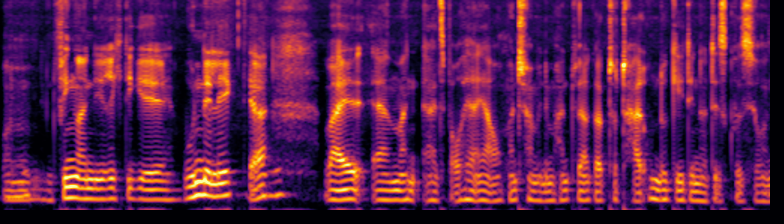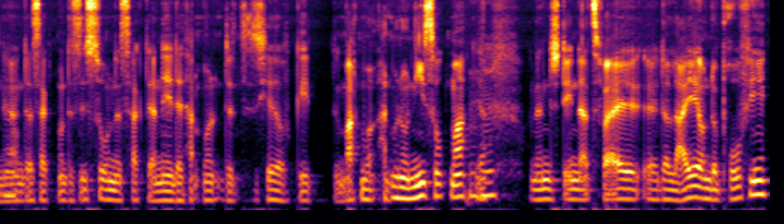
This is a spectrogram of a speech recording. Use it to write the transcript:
und den Finger in die richtige Wunde legt, ja, weil äh, man als Bauherr ja auch manchmal mit dem Handwerker total untergeht in der Diskussion, ja, und da sagt man, das ist so und das sagt er, nee, das hat man, das hier geht, macht man, hat man noch nie so gemacht, ja, und dann stehen da zwei, äh, der Laie und der Profi,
